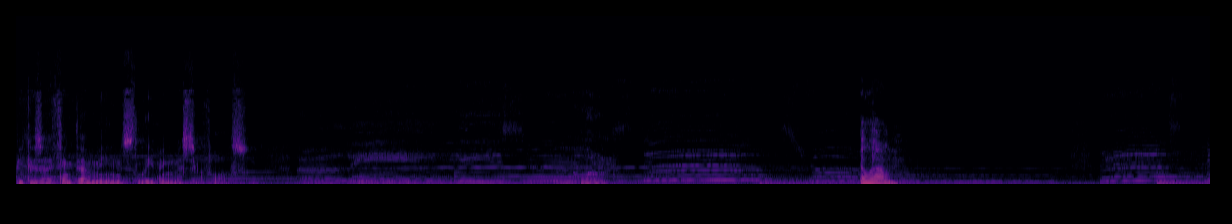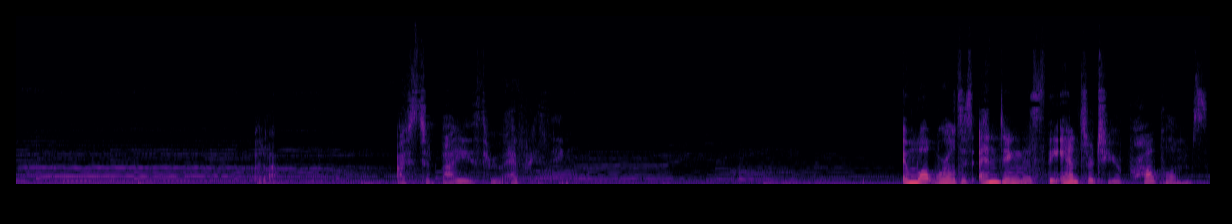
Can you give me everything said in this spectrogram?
Because I think that means leaving Mystic Falls. Alone. Alone. But I, I've stood by you through everything. In what world is ending this the answer to your problems?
